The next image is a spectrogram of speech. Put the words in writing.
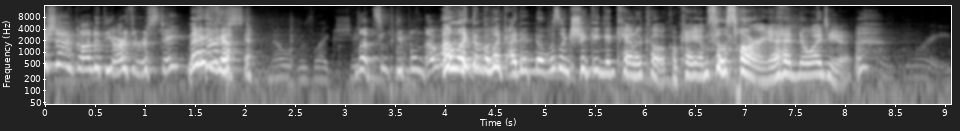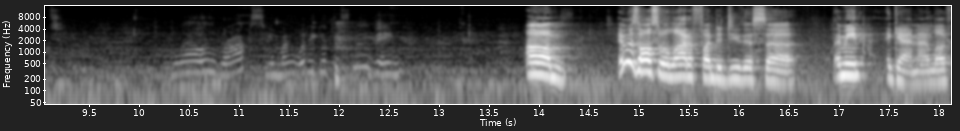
they should have gone to the Arthur Estate. There you go. first. no, it was like shaking. Let some people know. I like that, but like I didn't know it was like shaking a can of Coke. Okay, I'm so sorry. I had no idea. Great. Well, Rox, you might want to get this moving. Um, it was also a lot of fun to do this. Uh, I mean, again, I love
